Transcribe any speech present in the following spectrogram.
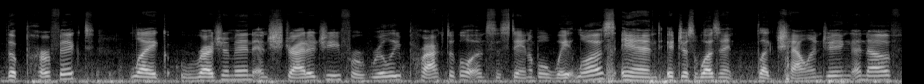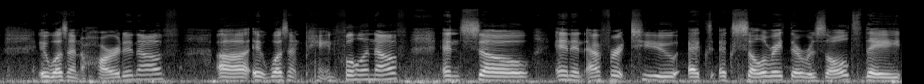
the perfect like regimen and strategy for really practical and sustainable weight loss and it just wasn't like challenging enough. It wasn't hard enough. Uh, it wasn't painful enough. And so in an effort to ex- accelerate their results they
